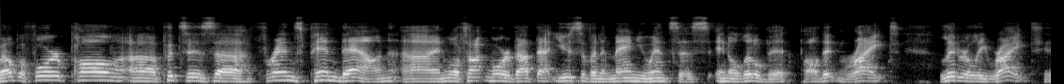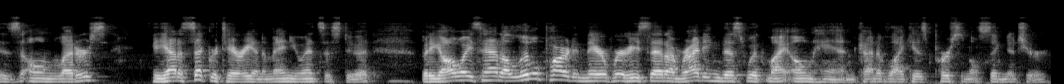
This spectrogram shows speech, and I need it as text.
Well, before Paul uh, puts his uh, friend's pen down, uh, and we'll talk more about that use of an amanuensis in a little bit. Paul didn't write, literally write his own letters. He had a secretary, and amanuensis, do it. But he always had a little part in there where he said, I'm writing this with my own hand, kind of like his personal signature.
